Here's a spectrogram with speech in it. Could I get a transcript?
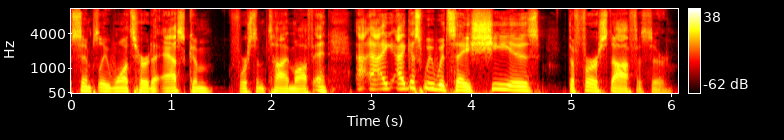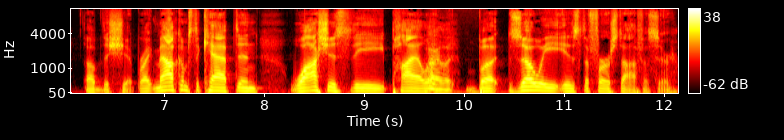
simply wants her to ask him for some time off. And I, I guess we would say she is the first officer of the ship, right? Malcolm's the captain, Wash is the pilot, Pilot. but Zoe is the first officer,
